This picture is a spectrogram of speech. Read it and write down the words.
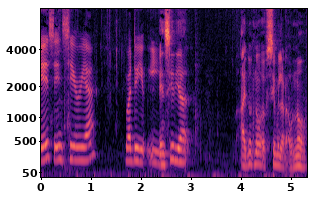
is in Syria? What do you eat? In Syria, I don't know if similar or no.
